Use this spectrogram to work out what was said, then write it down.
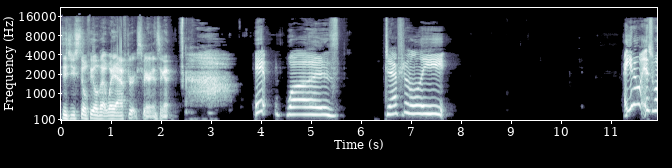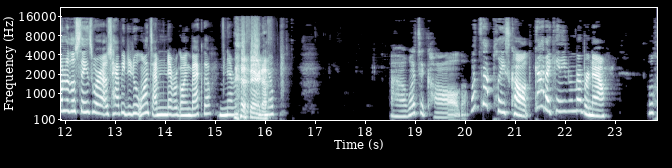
Did you still feel that way after experiencing it? It was definitely. You know, it's one of those things where I was happy to do it once. I'm never going back though. Never. Fair enough. Nope. Uh, what's it called? What's that place called? God, I can't even remember now. Ugh.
